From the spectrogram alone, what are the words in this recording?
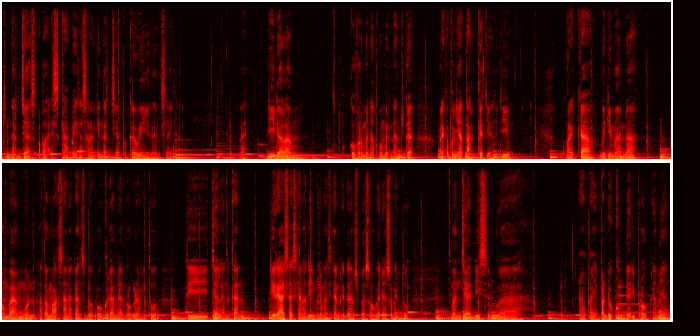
kinerja apa SKP sasaran kinerja pegawai kan istilah gitu. Nah, di dalam government atau pemerintahan juga mereka punya target ya. Jadi mereka bagaimana membangun atau melaksanakan sebuah program dan program itu dijalankan direalisasikan atau diimplementasikan ke dalam sebuah software dan software itu menjadi sebuah apa ya pendukung dari program yang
